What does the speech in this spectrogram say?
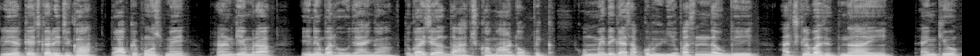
क्लियर कैच कर लीजिएगा तो आपके फ़ोन में फ्रंट कैमरा इनेबल हो जाएगा। तो कैसे ये आ चुका हमारा टॉपिक उम्मीद है कैसे आपको वीडियो पसंद होगी। आज के लिए बस इतना ही। थैंक यू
